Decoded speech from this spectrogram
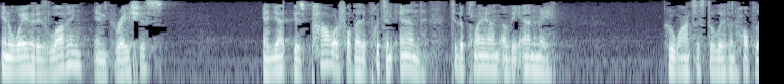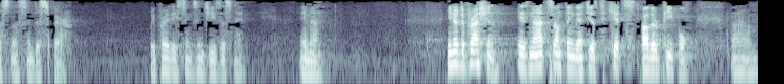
in a way that is loving and gracious and yet is powerful, that it puts an end to the plan of the enemy who wants us to live in hopelessness and despair. We pray these things in Jesus' name. Amen. You know, depression is not something that just hits other people. Um,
